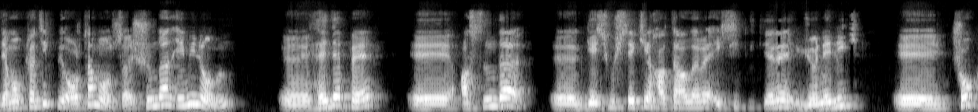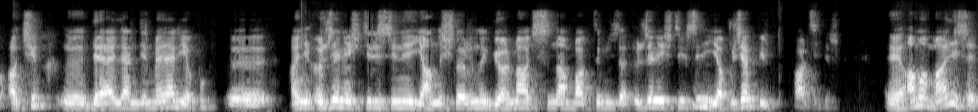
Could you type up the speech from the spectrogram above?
demokratik bir ortam olsa şundan emin olun e, HDP e, aslında e, geçmişteki hatalara, eksikliklere yönelik e, çok açık e, değerlendirmeler yapıp e, hani öz eleştirisini, yanlışlarını görme açısından baktığımızda öz eleştirisini yapacak bir partidir. E, ama maalesef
